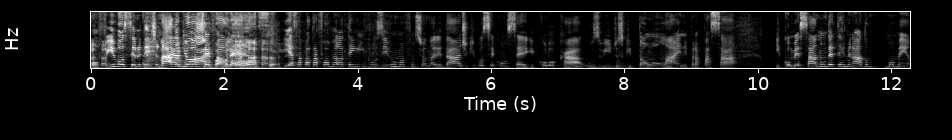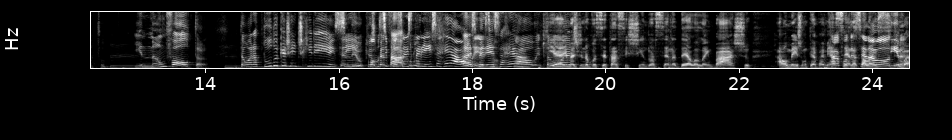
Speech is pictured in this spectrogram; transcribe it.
confia em você, não entendi nada do que você falou. nessa. E essa plataforma ela tem inclusive uma funcionalidade que você consegue colocar os vídeos que estão online para passar e começar num determinado momento e não volta. Então era tudo que a gente queria, entendeu? Sim, que como o se fosse a experiência real a mesmo. experiência real. Então que é, é, imagina, tipo, você tá assistindo a cena dela lá embaixo, ao mesmo tempo a minha Tá cena tá lá em outra. cima,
